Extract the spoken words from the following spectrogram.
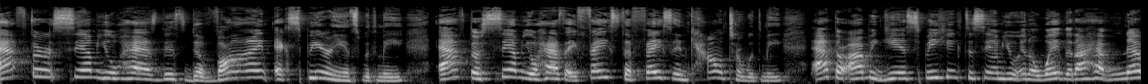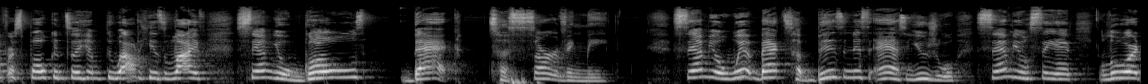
after Samuel has this divine experience with me, after Samuel has a face to face encounter with me, after I begin speaking to Samuel in a way that I have never spoken to him throughout his life, Samuel goes back to serving me. Samuel went back to business as usual. Samuel said, Lord,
